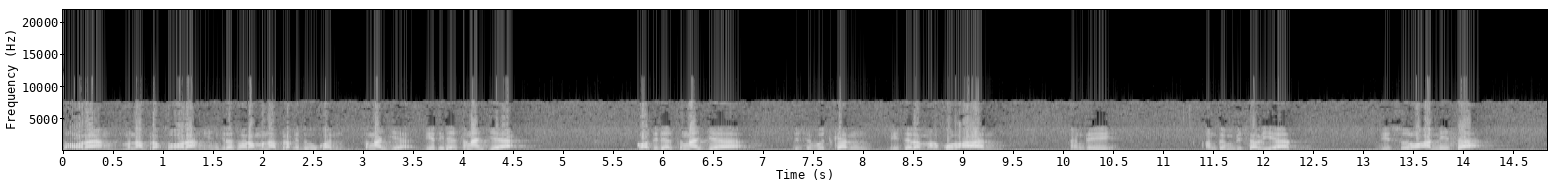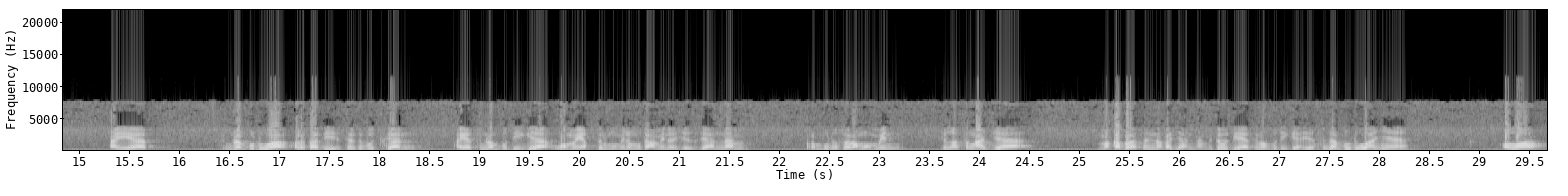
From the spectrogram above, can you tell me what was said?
seorang menabrak seorang. Yang jelas orang menabrak itu bukan sengaja, dia tidak sengaja. Kalau tidak sengaja disebutkan di dalam Al-Qur'an nanti antum bisa lihat di surah An-Nisa ayat 92. Kalau tadi saya sebutkan ayat 93, "Wa may yaqtul mu'mina muta'ammidan jahannam." Orang bunuh seorang mukmin dengan sengaja maka balasannya neraka jahanam. Itu di ayat 93. Ya 92-nya Allah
